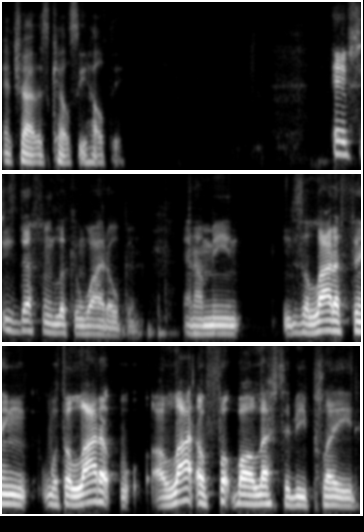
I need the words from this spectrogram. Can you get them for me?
and Travis Kelce healthy. AFC is definitely looking wide open. And I mean, there's a lot of thing with a lot of a lot of football left to be played.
